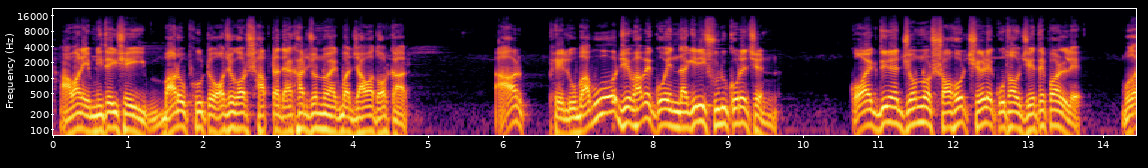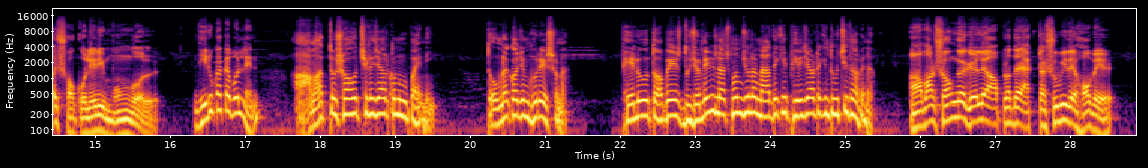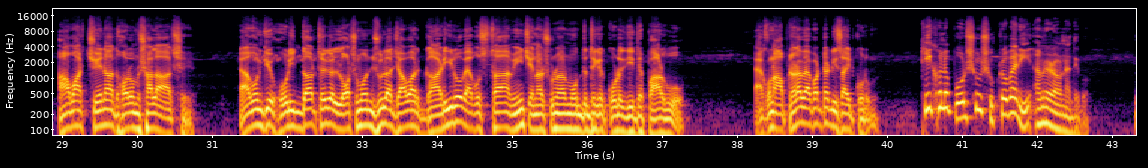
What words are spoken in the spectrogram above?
আমার এমনিতেই সেই বারো ফুট অজগর সাপটা দেখার জন্য একবার যাওয়া দরকার। আর ফেলুবাবুও যেভাবে গোয়েন্দাগিরি শুরু করেছেন কয়েকদিনের জন্য শহর ছেড়ে কোথাও যেতে পারলে বোধহয় সকলেরই মঙ্গল। ধীরু কাকা বললেন আমার তো শহর ছেড়ে যাওয়ার কোনো উপায় নেই। তোমরা কজন ঘুরে এসো না। ফেলু তবেশ দুজনেরই লক্ষ্মণ ঝুলা না দেখে ফিরে যাওয়াটা কিন্তু উচিত হবে না। আমার সঙ্গে গেলে আপনাদের একটা সুবিধে হবে। আমার চেনা ধর্মশালা আছে। এমনকি হরিদ্বার থেকে লক্ষ্মণ ঝুলা যাওয়ার গাড়িরও ব্যবস্থা আমি চেনাশোনার মধ্যে থেকে করে দিতে পারব। এখন আপনারা ব্যাপারটা ডিসাইড করুন। ঠিক হলো পরশু শুক্রবারই আমরা রওনা দেব।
